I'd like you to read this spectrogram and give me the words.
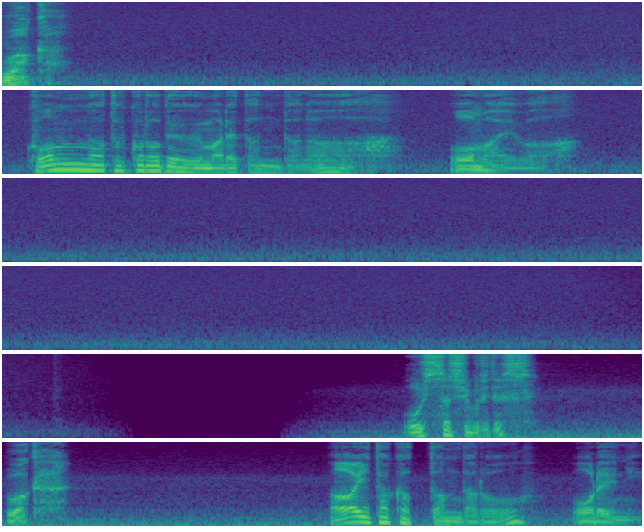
若こんなところで生まれたんだなお前は。お久しぶりです。若会いたかったんだろう俺に。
